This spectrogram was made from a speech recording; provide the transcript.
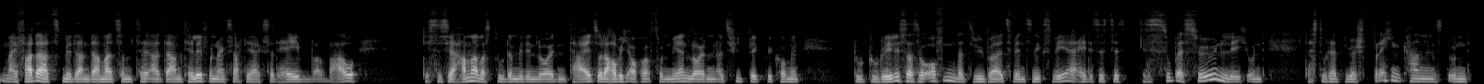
mein Vater hat es mir dann damals am, da am Telefon dann gesagt, er hat gesagt, hey, wow, das ist ja Hammer, was du da mit den Leuten teilst. Oder habe ich auch von mehreren Leuten als Feedback bekommen. Du, du redest da so offen darüber, als wenn es nichts wäre. Hey, das ist, das, das ist so persönlich und dass du darüber sprechen kannst und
